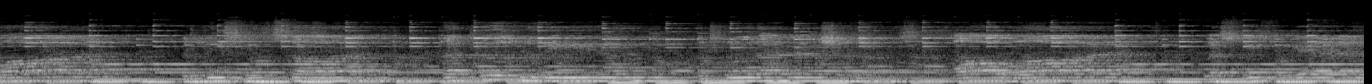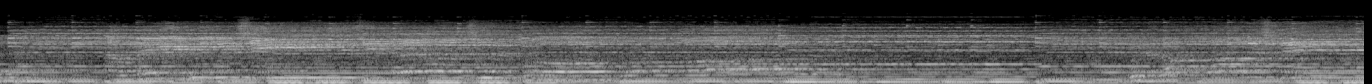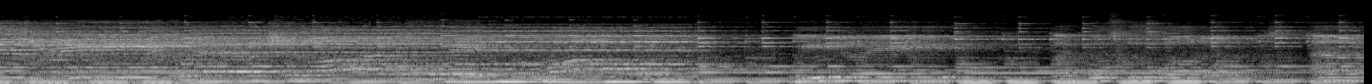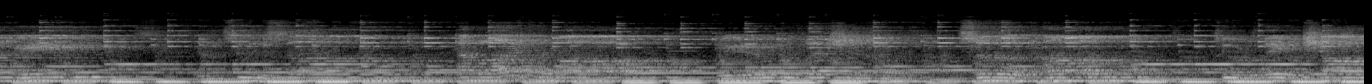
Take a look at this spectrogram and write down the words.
fire, at least no sign that could relieve. come to her fatal shot.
